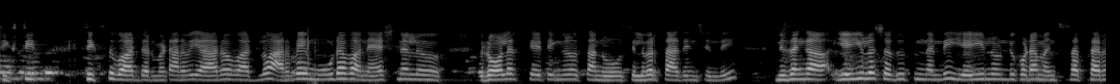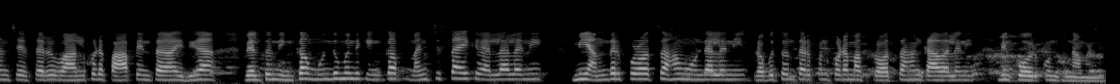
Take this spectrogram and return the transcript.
సిక్స్టీ సిక్స్త్ వార్డు అనమాట అరవై ఆరో వార్డులో అరవై మూడవ నేషనల్ రోలర్ స్కేటింగ్లో తను సిల్వర్ సాధించింది. నిజంగా ఏయులో చదువుతుందండి. ఏయు నుండి కూడా మంచి సత్కారం చేశారు. వాళ్ళు కూడా పాప ఇంత ఇదిగా వెళ్తుంది. ఇంకా ముందు ముందుకి ఇంకా మంచి స్థాయికి వెళ్ళాలని మీ అందరి ప్రోత్సాహం ఉండాలని ప్రభుత్వం తరపున కూడా మాకు ప్రోత్సాహం కావాలని మేము కోరుకుంటున్నామండి.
